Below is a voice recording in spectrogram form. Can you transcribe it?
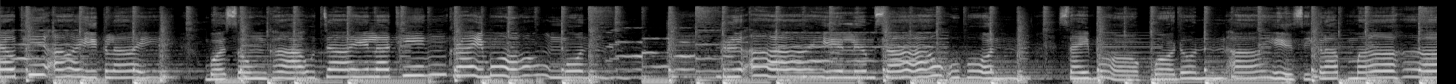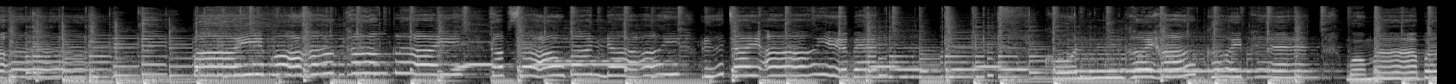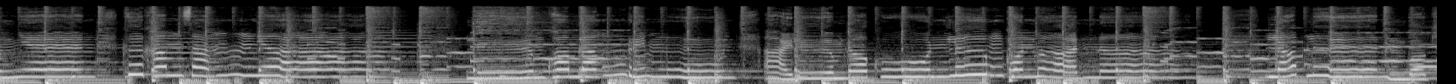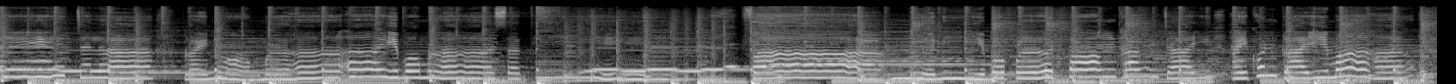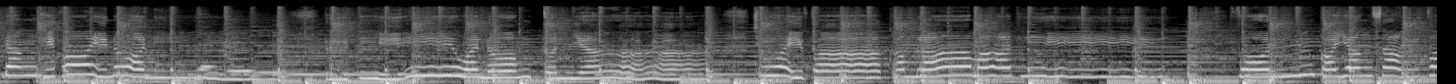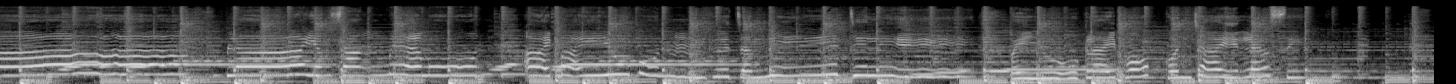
แล้วที่อายไกล บ่ส่งข่าวใจละทิ้งใครมองมน หรืออายลืมสาวอุบล ใส่บอกบ่ดนอายสิกลับมา ไปพอหักทางไกล กับสาวบ้านใด ลับเลือนบอกคิดจะลา ปล่อยน้องเมื่อหาอายบ่มาสักทีฟ้ามือนี้บ่เปิดฟ้องทั้งใจ ให้คนไกลมาหา ดังที่คอยนอนีหรือตี กลพบคนใจแล้วสิ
